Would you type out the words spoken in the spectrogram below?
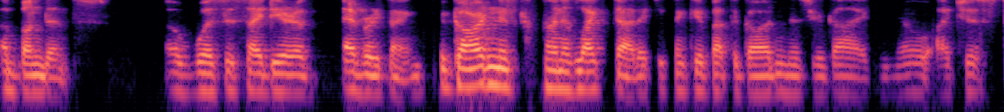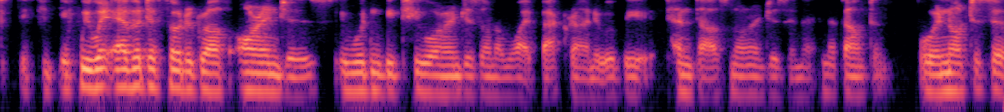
abundance. Uh, was this idea of everything. The garden is kind of like that. If you think about the garden as your guide, you know, I just if if we were ever to photograph oranges, it wouldn't be two oranges on a white background. It would be ten thousand oranges in a, in a fountain, or not just a,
